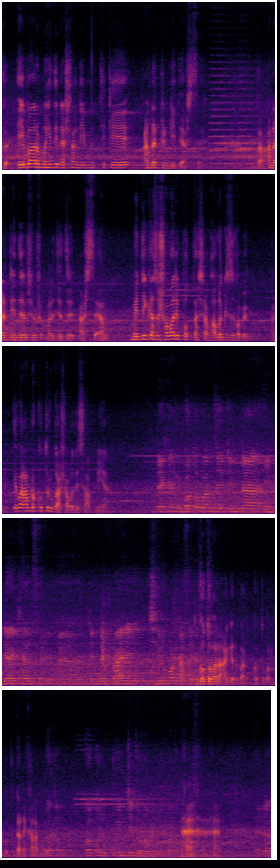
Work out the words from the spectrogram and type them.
তো এবার মেহেদি ন্যাশনাল টিম থেকে আন্ডার টোয়েন্টিতে আসছে। তো আন্ডার টোয়েন্টিতে মানে যেতে আসছে। এখন মেহেদির কাছে সবারই প্রত্যাশা ভালো কিছু হবে। মানে এবার আমরা কতটুকু আশাবাদী সাপ নিয়ে? দেখেন গতবার যে টিমটা ইন্ডিয়ায় খেলছে টিমটা প্রায় শিরোপার কাছাকাছি গতবার আগের বার গতবার ভুটানে খারাপ। গত টোয়েন্টি টুর্নামেন্টের কথা। হ্যাঁ হ্যাঁ হ্যাঁ। এরা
